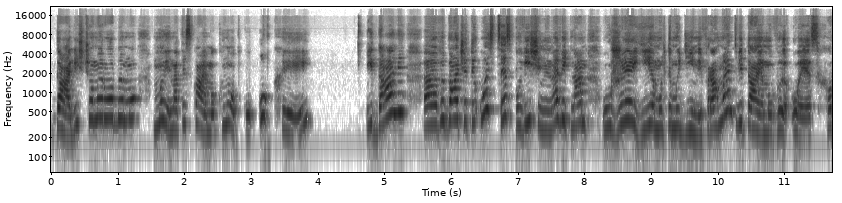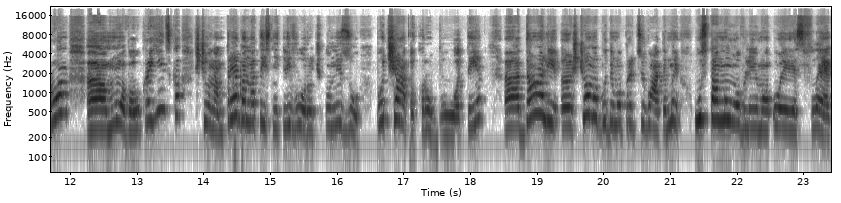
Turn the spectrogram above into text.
Далі, що ми робимо? Ми натискаємо кнопку ОК. І далі е, ви бачите, ось це сповіщення. Навіть нам уже є мультимедійний фрагмент. Вітаємо в ОС Chrome. Е, Мова українська. Що нам треба? Натисніть ліворуч унизу початок роботи. Е, Далі, що ми будемо працювати? Ми установлюємо ОС Flex,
